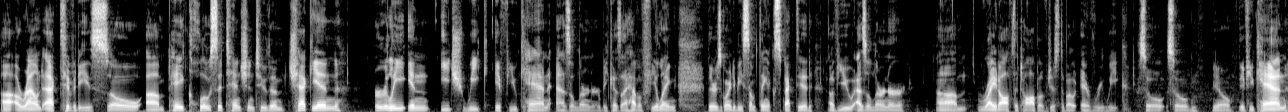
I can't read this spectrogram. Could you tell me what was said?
uh, around activities, so um, pay close attention to them. Check in early in each week if you can as a learner because I have a feeling there's going to be something expected of you as a learner um, right off the top of just about every week. So, so you know, if you can,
